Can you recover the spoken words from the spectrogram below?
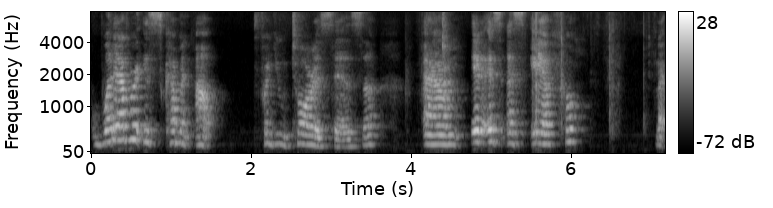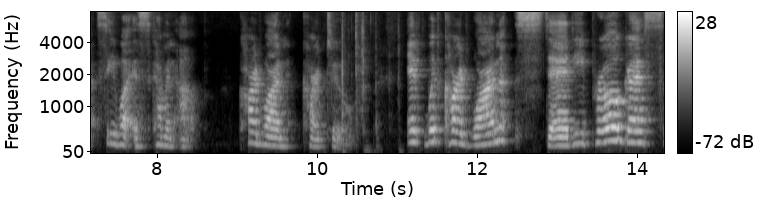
whatever is coming out for you Tauruses um it is as if let's see what is coming up card one card two and with card one, steady progress.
